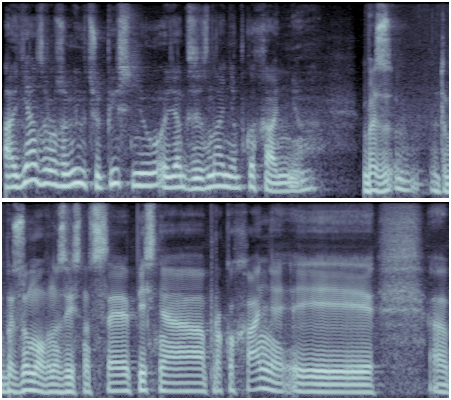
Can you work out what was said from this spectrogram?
А я зрозумів цю пісню як зізнання в коханні. Без, безумовно, звісно, це пісня про кохання, і е,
